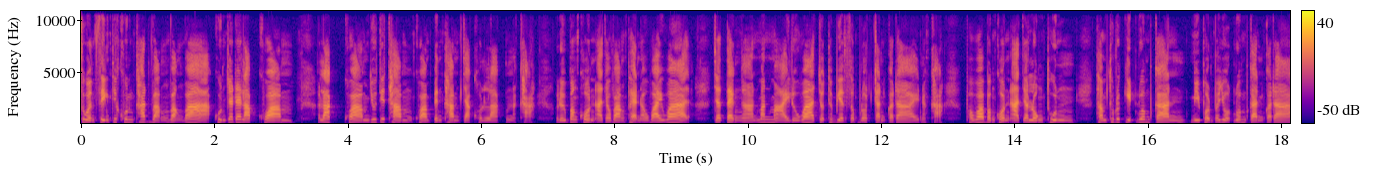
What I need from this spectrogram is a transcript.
ส่วนสิ่งที่คุณคาดหวังหวังว่า คุณจะได้รับความรักความยุติธรรม ความเป็นธรรมจากคนรักนะคะ หรือบางคนอาจจะวางแผนเอาไว้ว่า จะแต่งงานมั่นหมาย หรือว่าจดทะเบียนสมรสกันก็ได้นะคะ เพราะว่าบางคนอาจจะลงทุนทำธุรกิจร่วมกัน มีผลประโยชน์ร่วมกันก็ได้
